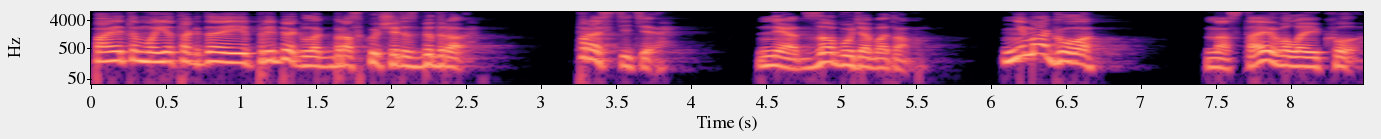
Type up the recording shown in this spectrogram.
Поэтому я тогда и прибегла к броску через бедро. Простите. Нет, забудь об этом. Не могу! Настаивала Ику.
